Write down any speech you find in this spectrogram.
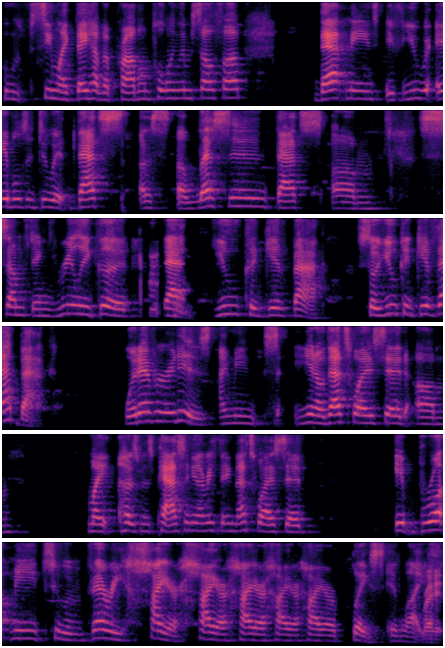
who seem like they have a problem pulling themselves up. That means if you were able to do it that's a, a lesson that's um, something really good that you could give back so you could give that back whatever it is i mean you know that's why i said um, my husband's passing and everything. That's why I said it brought me to a very higher, higher, higher, higher, higher place in life. Right.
